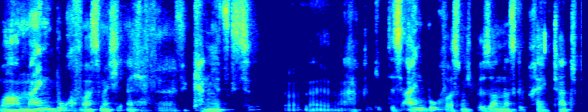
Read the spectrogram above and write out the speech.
Wow, mein Buch, was mich, ich äh, kann jetzt, äh, gibt es ein Buch, was mich besonders geprägt hat?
